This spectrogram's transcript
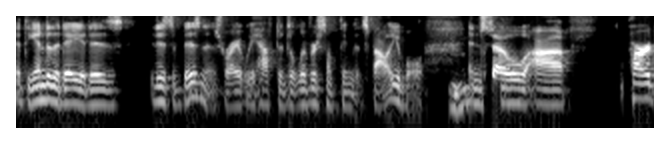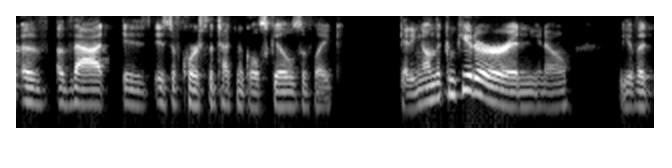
At the end of the day, it is it is a business, right? We have to deliver something that's valuable, mm-hmm. and so uh, part of of that is is of course the technical skills of like getting on the computer and you know we have a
